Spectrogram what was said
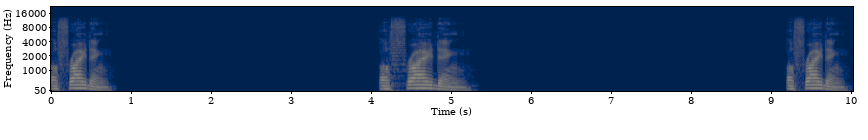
affrighting affrighting affrighting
